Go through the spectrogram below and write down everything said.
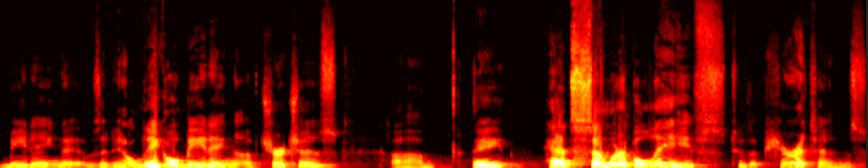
meeting, it was an illegal meeting of churches. Um, they had similar beliefs to the Puritans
